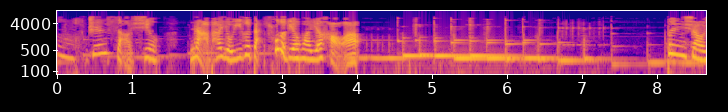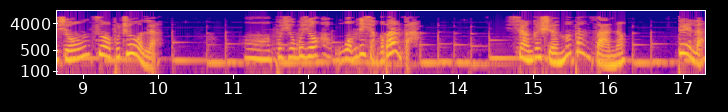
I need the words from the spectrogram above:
嗯，真扫兴。哪怕有一个打错的电话也好啊。笨小熊坐不住了。不行不行，我们得想个办法。想个什么办法呢？对了，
